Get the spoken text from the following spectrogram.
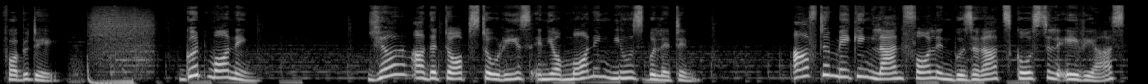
for the day. Good morning. Here are the top stories in your morning news bulletin. After making landfall in Gujarat's coastal areas,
